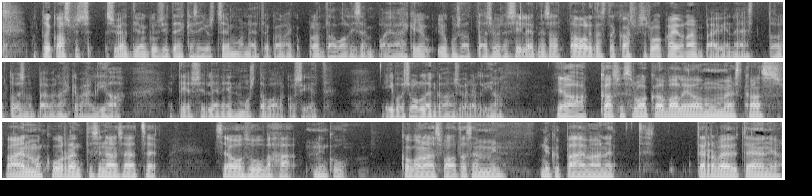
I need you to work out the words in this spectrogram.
Mutta toi kasvissyönti on kyllä sitten ehkä se just semmoinen, että joka on aika paljon tavallisempaa. Ja ehkä joku saattaa syödä silleen, että ne saattaa valita sitä kasvisruokaa jonain päivinä ja sitten toisena päivänä ehkä vähän lihaa. Että ole silleen niin mustavalkoisia, että ei voisi ollenkaan syödä lihaa. Ja kasvisruokavalio on mun mielestä myös vähän enemmän kurrentti sinänsä, että se, se osuu vähän niin kuin kokonaisvaltaisemmin nykypäivään, että terveyteen ja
